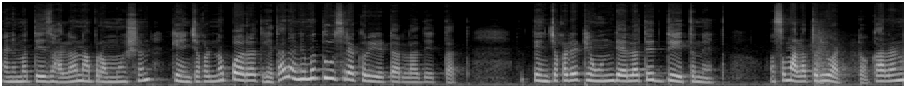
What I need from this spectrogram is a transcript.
आणि मग ते झालं ना प्रमोशन की यांच्याकडनं परत घेतात आणि मग दुसऱ्या क्रिएटरला देतात. त्यांच्याकडे ठेवून द्यायला ते देत नाहीत. असं मला तरी वाटतं. कारण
